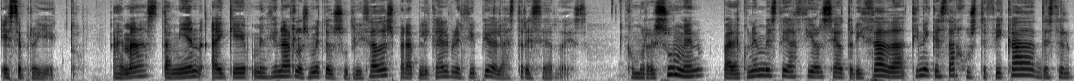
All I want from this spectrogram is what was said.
ese proyecto. Además, también hay que mencionar los métodos utilizados para aplicar el principio de las tres R's. Como resumen, para que una investigación sea autorizada, tiene que estar justificada desde el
